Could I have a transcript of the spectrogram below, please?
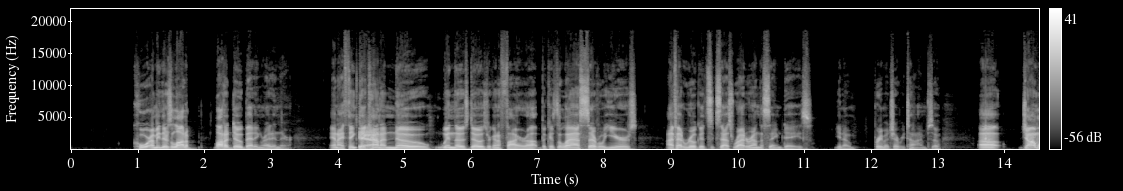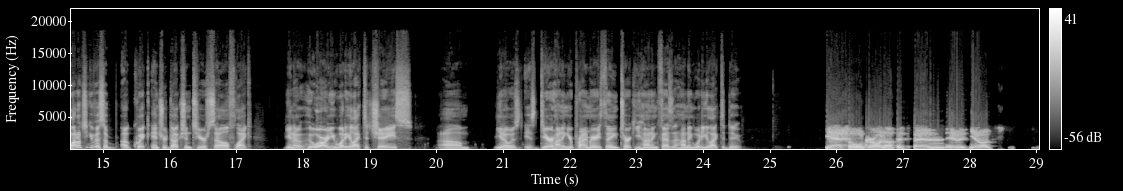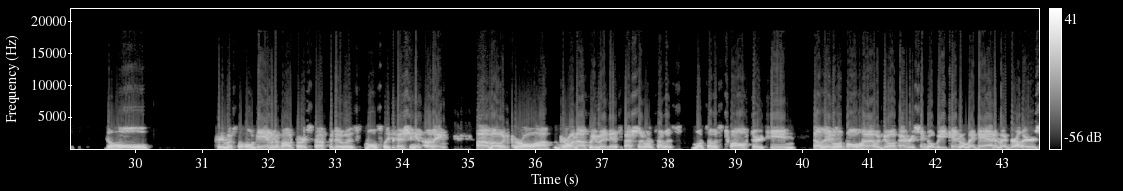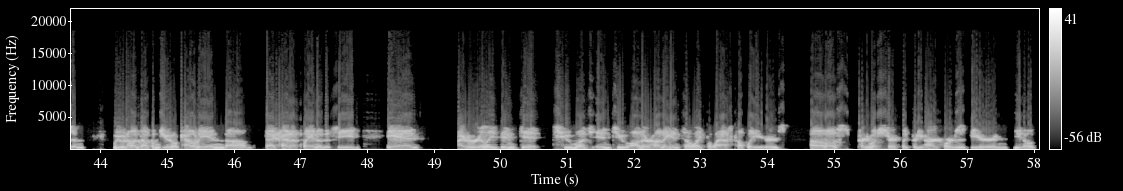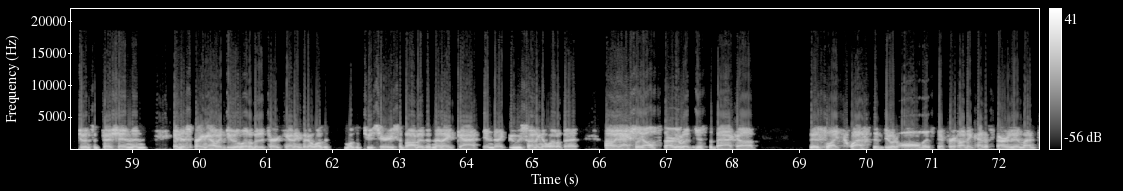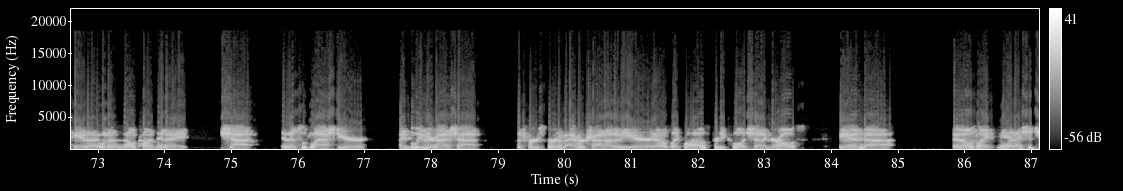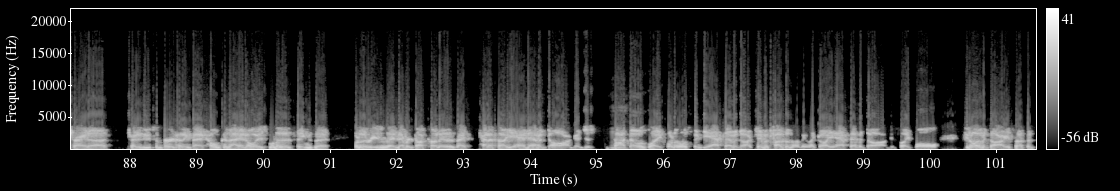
core. I mean, there's a lot of lot of doe bedding right in there, and I think they Yeah. kind of know when those does are going to fire up because the last several years I've had real good success right around the same days. You know, pretty much every time. So, uh, John, why don't you give us a, a quick introduction to yourself? Like, you know, who are you? What do you like to chase? Um, you know, is, is deer hunting your primary thing? Turkey hunting, pheasant hunting? What do you like to do? yeah. So growing up, it's been it, you know it's the whole pretty much the whole gamut of outdoor stuff, but it was mostly fishing and hunting. Um, I would grow up, growing up, we would, especially once I was, once I was 12, 13, I was able to bow hunt. I would go up every single weekend with my dad and my brothers, and we would hunt up in Juneau County, and um, that kind of planted the seed. And I really didn't get too much into other hunting until like the last couple of years. Um, I was pretty much strictly pretty hardcore just deer and you know doing some fishing and in the spring I would do a little bit of turkey hunting, but I wasn't wasn't too serious about it. And then I got into goose hunting a little bit. Um, it actually all started with just to back up this like quest of doing all this different hunting kind of started in Montana. I went on an elk hunt and I shot, and this was last year. I believe it or not, shot the first bird I've ever shot out of the air, and I was like, wow, that was pretty cool. I shot a grouse, and uh, then I was like, man, I should try to try to do some bird hunting back home because I had always one of the things that one of the reasons I never duck hunted is I kind of thought you had to have a dog. I just mm. thought that was like one of those things you have to have a dog. Same with pheasant hunting, like oh you have to have a dog. It's like well if you don't have a dog, it's not the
